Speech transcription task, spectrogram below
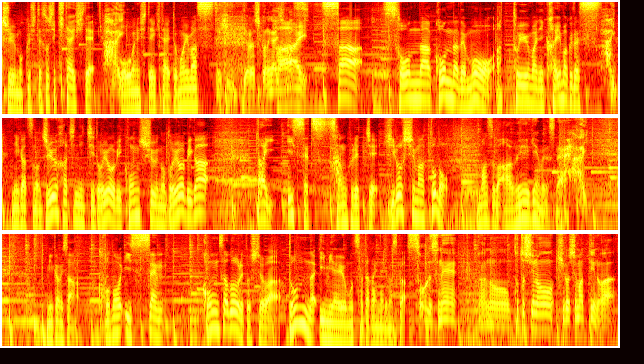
注目してそして期待して応援していきたいと思います、はい、ぜひよろしくお願いします、さあそんなこんなでもうあっという間に開幕です、はい、2月の18日土曜日今週の土曜日が第1節サンフレッチェ広島とのまずはアウェーゲームですね、はい、三上さんこの一戦コンサドーレとしてはどんな意味合いを持つ戦いになりますか？そうですね。あの今年の広島っていうのは、はい、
